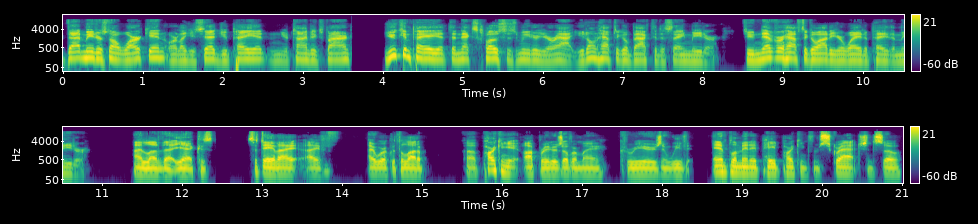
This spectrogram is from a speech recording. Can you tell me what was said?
that meter's not working, or like you said, you pay it and your time's expiring, you can pay at the next closest meter you're at. You don't have to go back to the same meter. You never have to go out of your way to pay the meter. I love that. Yeah, because so Dave, I I've I work with a lot of uh, parking operators over my careers, and we've implemented paid parking from scratch. And so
